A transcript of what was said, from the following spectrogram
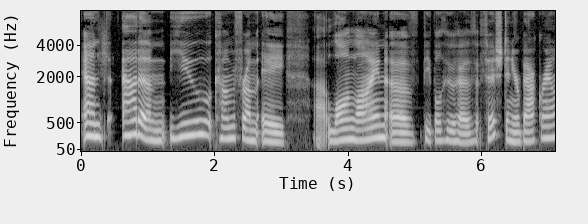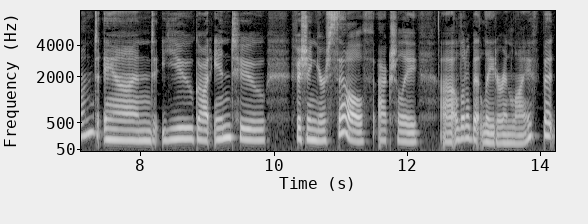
And Adam, you come from a uh, long line of people who have fished in your background, and you got into fishing yourself actually uh, a little bit later in life. But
